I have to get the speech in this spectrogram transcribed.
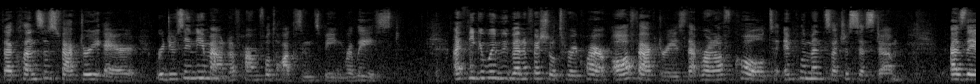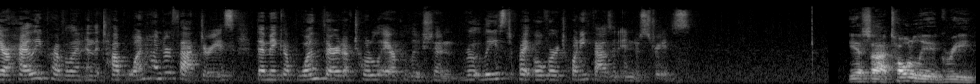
that cleanses factory air, reducing the amount of harmful toxins being released. I think it would be beneficial to require all factories that run off coal to implement such a system, as they are highly prevalent in the top 100 factories that make up one third of total air pollution released by over 20,000 industries. Yes, I totally agree,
